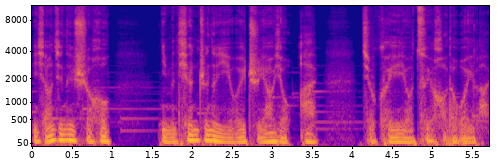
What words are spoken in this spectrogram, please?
你想起那时候，你们天真的以为只要有爱，就可以有最好的未来。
